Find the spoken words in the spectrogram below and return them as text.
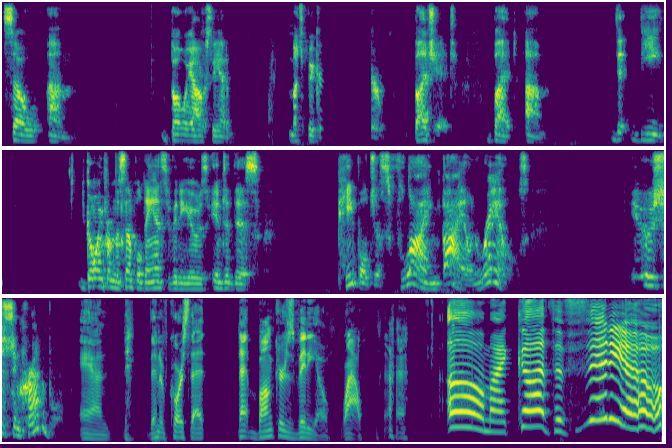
So um, Bowie obviously had a much bigger budget, but um, the, the going from the simple dance videos into this people just flying by on rails, it was just incredible. And then, of course, that that bonkers video. Wow. Oh my god, the video!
